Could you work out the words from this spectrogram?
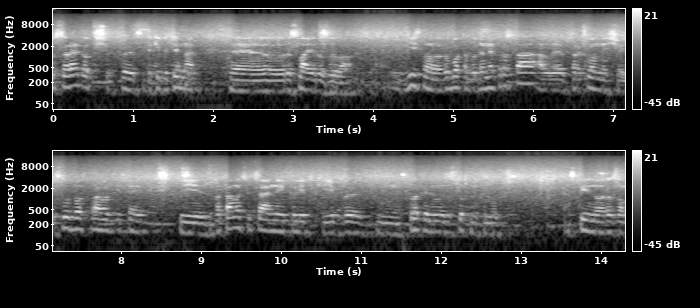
осередок, щоб все-таки дитина е, росла і розвивалася. Дійсно, робота буде непроста, але переконаний, що і служба у справах дітей, і департамент соціальної політики, і профільними заступниками спільно разом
